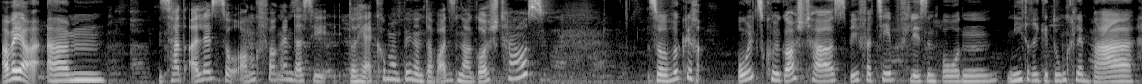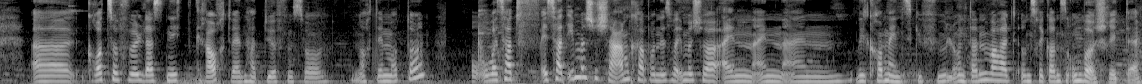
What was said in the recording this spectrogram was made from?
Aber ja, ähm, es hat alles so angefangen, dass ich daher gekommen bin und da war das noch ein Gasthaus. So wirklich oldschool Gasthaus, BVC-Fliesenboden, niedrige, dunkle Bar, äh, gerade so viel, dass nicht geraucht werden hat dürfen, so nach dem Motto. Aber es hat, es hat immer schon Charme gehabt und es war immer schon ein, ein, ein Willkommensgefühl. Und dann war halt unsere ganzen Umbauschritte.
